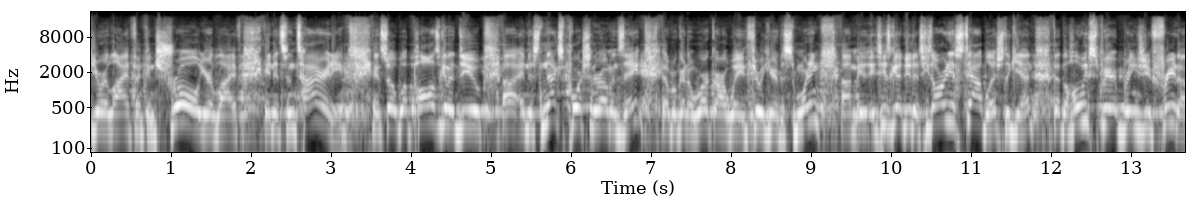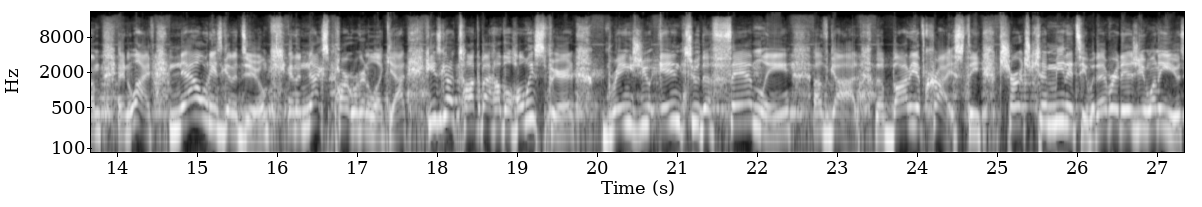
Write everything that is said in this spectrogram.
your life and control your life in its entirety. And so, what Paul's going to do uh, in this next portion of Romans 8 that we're going to work our way through here this morning um, is he's going to do this. He's already established, again, that the Holy Spirit brings you freedom and life. Now, what he's going to do in the next part we're going to look at, he's going to talk about how the Holy Spirit brings you into the family of God, the body of Christ, the church community, whatever it is you want to use.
